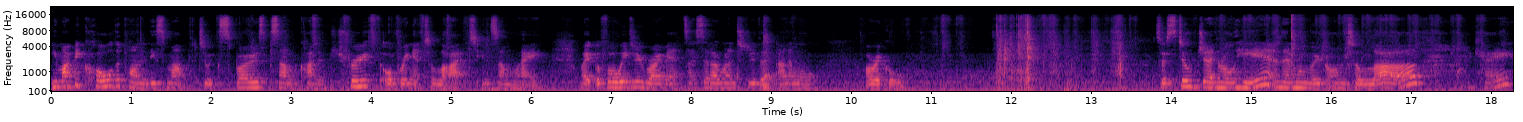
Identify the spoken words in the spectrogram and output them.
you might be called upon this month to expose some kind of truth or bring it to light in some way. Wait, before we do romance, I said I wanted to do the animal oracle. So still general here, and then we'll move on to love. Okay.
